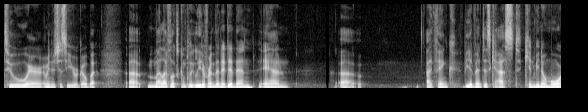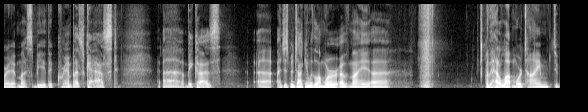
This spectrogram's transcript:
to where I mean it's just a year ago, but uh, my life looks completely different than it did then, and uh, I think the Adventist cast can be no more, and it must be the Krampus cast. Uh, because uh, I've just been talking with a lot more of my. Uh, I've had a lot more time to,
